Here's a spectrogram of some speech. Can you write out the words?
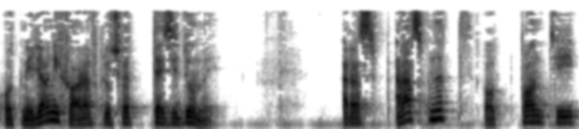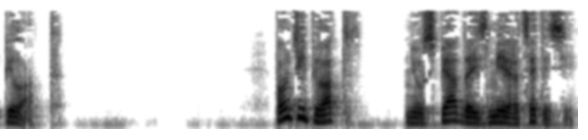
от милиони хора, включват тези думи. Раз, разпнат от Понти Пилат. Понти Пилат не успя да измие ръцете си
